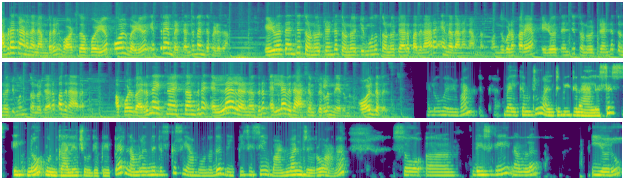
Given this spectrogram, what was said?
അവിടെ കാണുന്ന നമ്പറിൽ വാട്സ്ആപ്പ് വഴിയോ കോൾ വഴിയോ എത്രയും പെട്ടെന്ന് ബന്ധപ്പെടുക. എഴുപത്തഞ്ച് തൊണ്ണൂറ്റിരണ്ട് തൊണ്ണൂറ്റിമൂന്ന് തൊണ്ണൂറ്റാറ് പതിനാറ് എന്നതാണ് നമ്പർ. ഒന്നുകൂടെ പറയാം എഴുപത്തഞ്ച് തൊണ്ണൂറ്റിരണ്ട് തൊണ്ണൂറ്റിമൂന്ന് തൊണ്ണൂറ്റാറ് പതിനാറ്. അപ്പോൾ വരുന്ന ഇഗ്നോ എക്സാംസിന് എല്ലാ ലേണേഴ്സിനും എല്ലാവിധ ആശംസകളും നേരുന്നു. All the best hello everyone welcome to ultimate analysis IGNOU മുൻകാല ചോദ്യ പേപ്പർ നമ്മൾ ഇന്ന് ഡിസ്കസ് ചെയ്യാൻ പോകുന്നത് B P C C one one zero ആണ്. സോ ബേസിക്കലി നമ്മൾ ഈ ഒരു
